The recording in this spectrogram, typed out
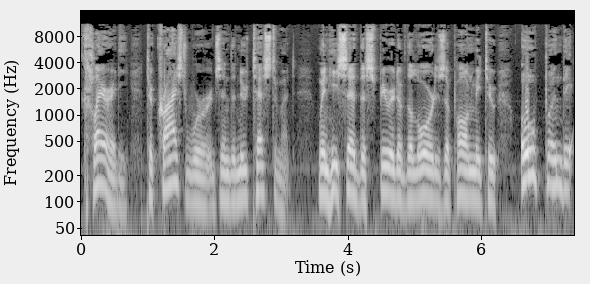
clarity to Christ's words in the New Testament when he said, The Spirit of the Lord is upon me to open the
